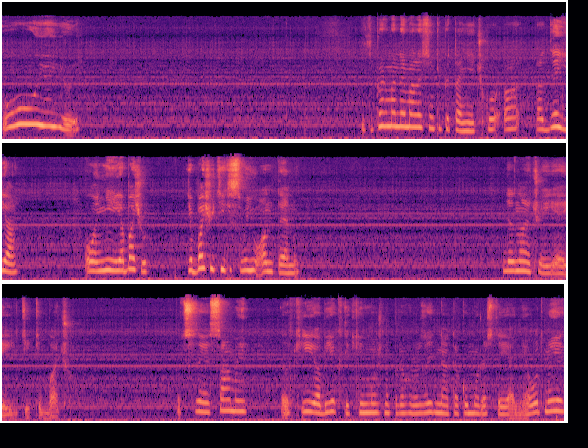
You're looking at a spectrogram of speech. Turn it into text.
Ой-ой-ой. Тепер в мене маленьке питаннячко. А, а де я? О, ні, я бачу. Я бачу тільки свою антенну. Я знаю, що я її тільки бачу. Це самий легкий об'єкт, який можна прогрузити на такому розстоянні. А от моє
